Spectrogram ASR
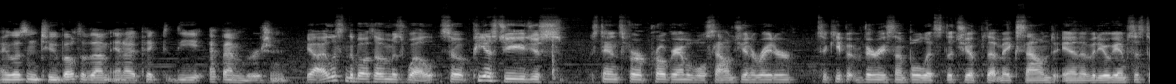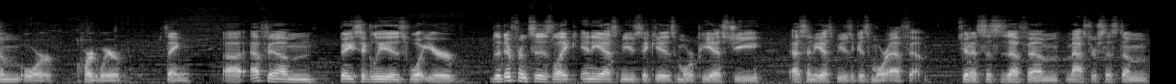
I listened to both of them and I picked the FM version. yeah, I listened to both of them as well. So PSG just stands for Programmable Sound Generator. To keep it very simple, it's the chip that makes sound in a video game system or hardware thing. Uh, FM basically is what your. The difference is like NES music is more PSG, SNES music is more FM. Genesis is FM, Master System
